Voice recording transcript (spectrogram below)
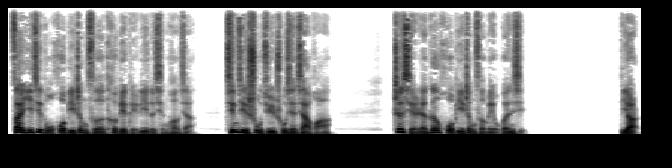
在一季度货币政策特别给力的情况下，经济数据出现下滑，这显然跟货币政策没有关系。第二，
